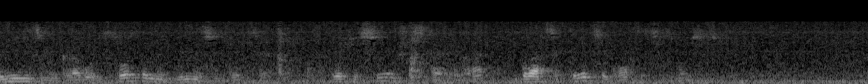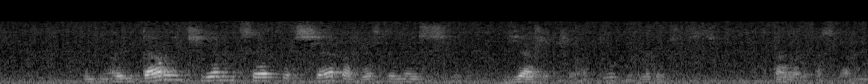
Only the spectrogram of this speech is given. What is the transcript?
невидимой главой созданной им на земле церкви. Ефесиям 6 глава, 23-27 стих дарует членам церкви вся божественная сила. Я же человеку и благочестие. Второе послание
